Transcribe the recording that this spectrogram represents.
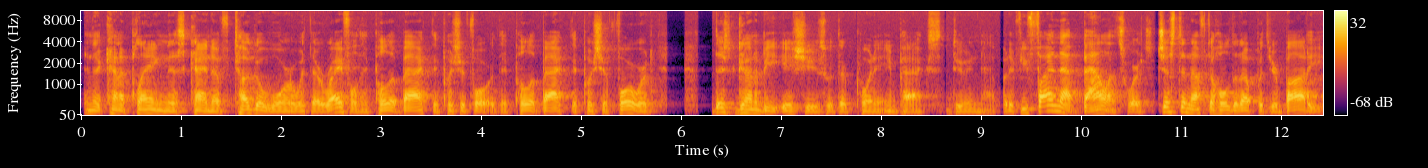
And they're kind of playing this kind of tug of war with their rifle. They pull it back, they push it forward. They pull it back, they push it forward there's going to be issues with their point of impacts doing that. But if you find that balance where it's just enough to hold it up with your body,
